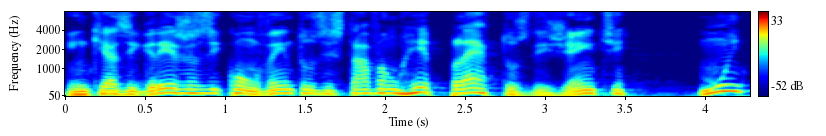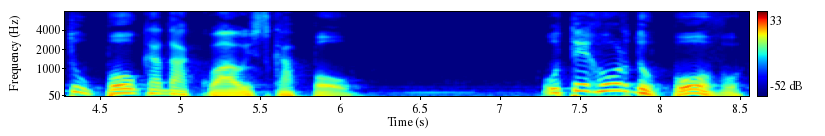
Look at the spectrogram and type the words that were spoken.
em que as igrejas e conventos estavam repletos de gente, muito pouca da qual escapou. O terror do povo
